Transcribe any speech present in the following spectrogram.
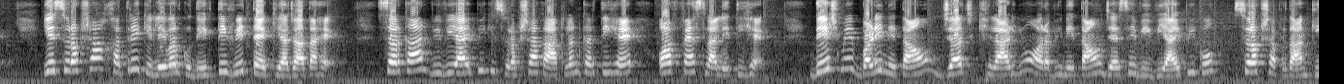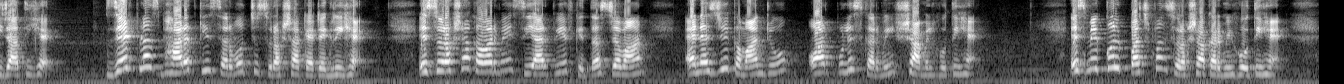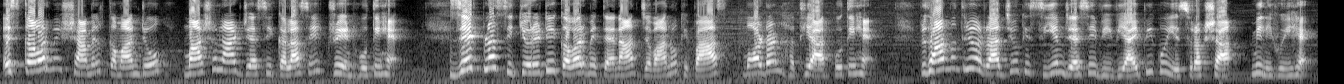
ये सुरक्षा खतरे के लेवल को देखते हुए तय किया जाता है। सरकार वीवीआईपी की सुरक्षा का आकलन करती है और फैसला लेती है। देश में बड़े नेताओं, जज, खिलाड़ियों और अभिनेताओं जैसे वीवीआईपी को सुरक्षा प्रदान की जाती है। जेड प्लस भारत की सर्वोच्च सुरक्षा कैटेगरी है। इस सुरक्षा कवर में सीआरपीएफ के 10 जवान एनएसजी कमांडो और पुलिसकर्मी शामिल होती हैं। इसमें कुल 55 सुरक्षा कर्मी होती हैं। इस कवर में शामिल कमांडो, मार्शल आर्ट जैसी कला से ट्रेन होती हैं। जेड प्लस सिक्योरिटी कवर में तैनात जवानों के पास मॉडर्न हथियार होते हैं। प्रधानमंत्री और राज्यों के सीएम जैसे वीवीआईपी को ये सुरक्षा मिली हुई है।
